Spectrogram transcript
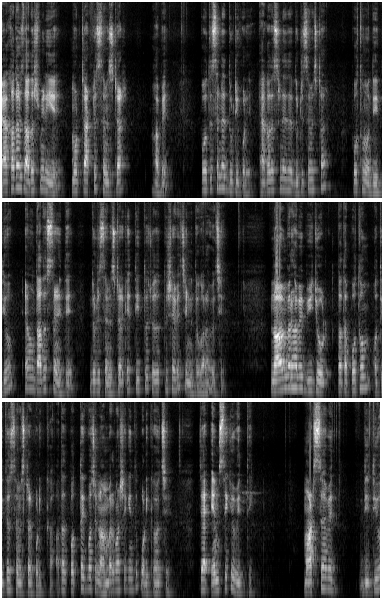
একাদশ দ্বাদশ মিলিয়ে মোট চারটি সেমিস্টার হবে। প্রতি শ্রেণীতে দুটি করে, একাদশ শ্রেণীতে দুটি সেমিস্টার, প্রথম ও দ্বিতীয় এবং দ্বাদশ শ্রেণীতে দুটি সেমিস্টারকে তৃতীয়, চতুর্থ হিসেবে চিহ্নিত করা হয়েছে। নভেম্বর হবে বিজোড় তথা প্রথম ও তৃতীয় সেমিস্টার পরীক্ষা, অর্থাৎ প্রত্যেক বছর নভেম্বর মাসে কিন্তু পরীক্ষা হচ্ছে, যা এমসিকিউ ভিত্তিক। মার্চে হবে দ্বিতীয়,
